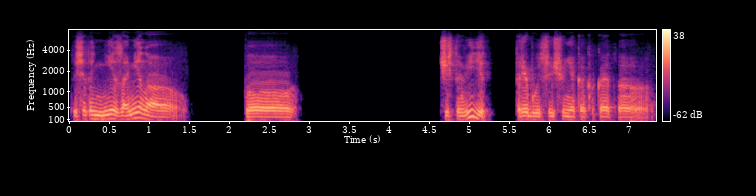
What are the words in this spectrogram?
То есть это не замена в чистом виде, требуется еще некая какая-то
